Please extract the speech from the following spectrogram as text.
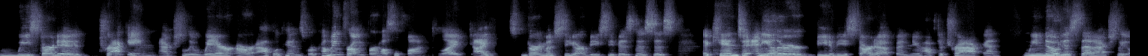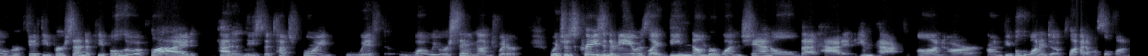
we started tracking actually where our applicants were coming from for Hustle Fund. Like I very much see our VC business as akin to any other B2B startup, and you have to track. And we noticed that actually over 50% of people who applied had at least a touch point with what we were saying on Twitter, which is crazy to me. It was like the number one channel that had an impact on our on people who wanted to apply to Hustle Fund.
